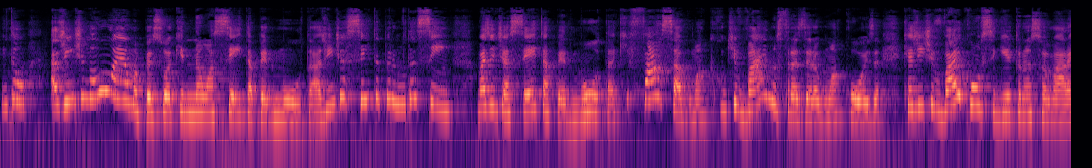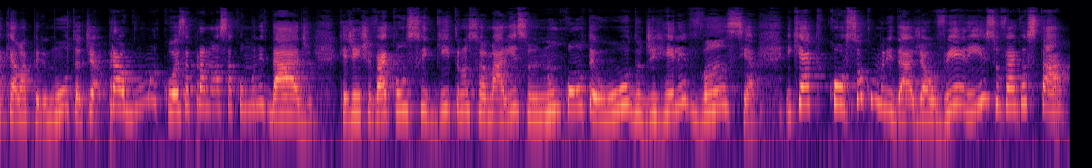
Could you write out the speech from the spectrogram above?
Então, a gente não é uma pessoa que não aceita permuta. A gente aceita permuta sim, mas a gente aceita a permuta que faça alguma que vai nos trazer alguma coisa, que a gente vai conseguir transformar aquela permuta para alguma coisa para nossa comunidade, que a gente vai conseguir transformar isso num conteúdo de relevância e que a sua comunidade ao ver isso vai gostar.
